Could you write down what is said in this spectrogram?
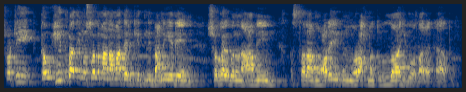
সঠিক তৌহিদবাদী মুসলমান আমাদেরকে তিনি বানিয়ে দেন। সকলে বলুন আমিন। আসসালামু আলাইকুম রহমতুল্লাহ বারাকাতুহ।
